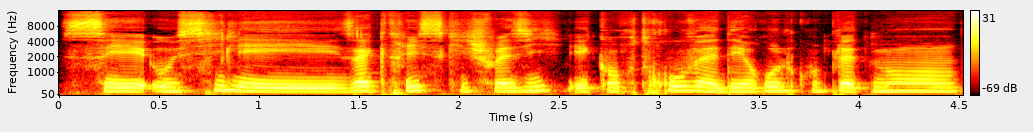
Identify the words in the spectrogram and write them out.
c'est aussi les actrices qu'il choisit et qu'on retrouve à des rôles complètement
